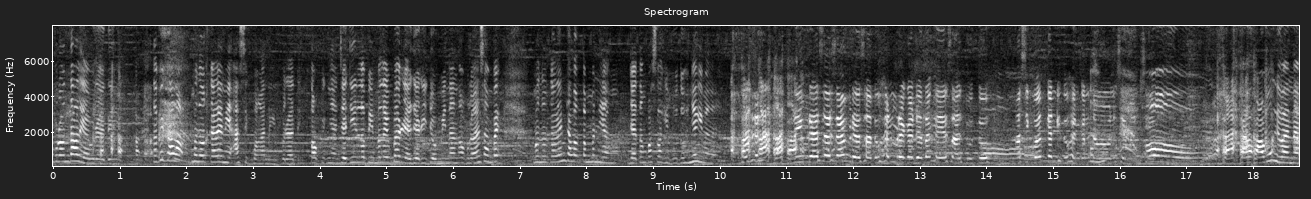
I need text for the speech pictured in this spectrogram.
frontal ya berarti. Tapi kalau menurut kalian nih asik banget nih berarti topiknya jadi lebih melebar ya dari dominan obrolan sampai menurut kalian kalau temen yang datang pas lagi butuhnya gimana? Jadi berasa saya berasa Tuhan mereka datang hanya saat butuh. Oh. asik banget kan dituhankan sama manusia-manusia. Oh. Kalau kamu gimana?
